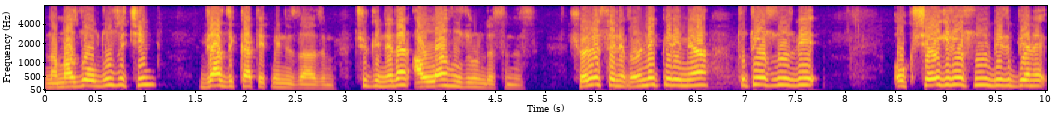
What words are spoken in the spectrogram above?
Namazda olduğunuz için biraz dikkat etmeniz lazım. Çünkü neden? Allah'ın huzurundasınız. Şöyle söyleyeyim, örnek vereyim ya. Tutuyorsunuz bir o şeye giriyorsunuz bir yani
